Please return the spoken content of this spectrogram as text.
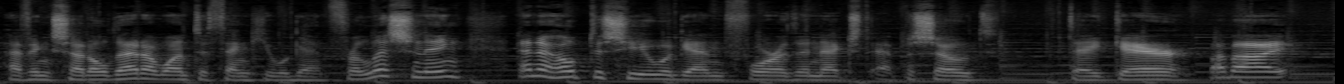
Having said all that, I want to thank you again for listening, and I hope to see you again for the next episode. Take care. Bye bye.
